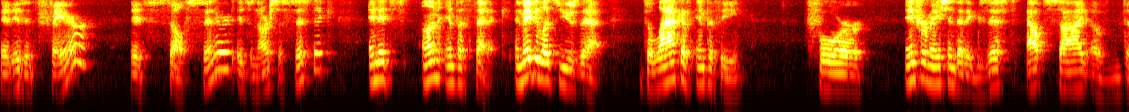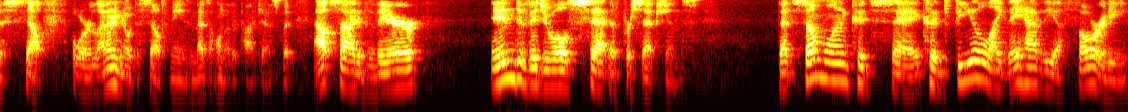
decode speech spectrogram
it isn't fair. It's self-centered. It's narcissistic, and it's unempathetic. And maybe let's use that. It's a lack of empathy for information that exists outside of the self, or I don't even know what the self means, and that's a whole other podcast, but outside of their individual set of perceptions that someone could say, could feel like they have the authority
